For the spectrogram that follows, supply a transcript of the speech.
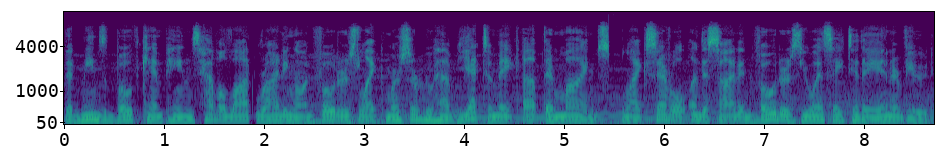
That means both campaigns have a lot riding on voters like Mercer who have yet to make up their minds. Like several undecided voters USA Today interviewed,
